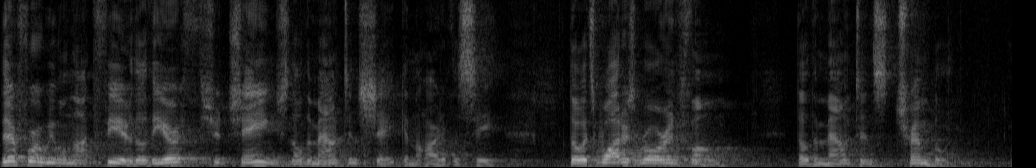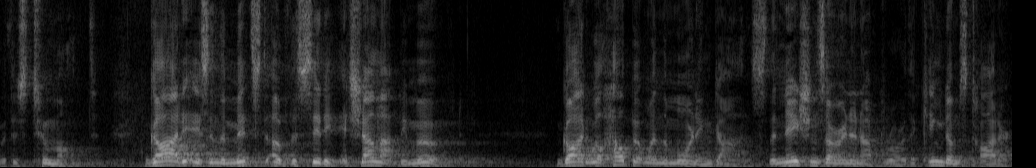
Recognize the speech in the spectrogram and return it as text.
Therefore, we will not fear, though the earth should change, though the mountains shake in the heart of the sea, though its waters roar and foam though the mountains tremble with his tumult. God is in the midst of the city, it shall not be moved. God will help it when the morning dawns. The nations are in an uproar, the kingdoms totter.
